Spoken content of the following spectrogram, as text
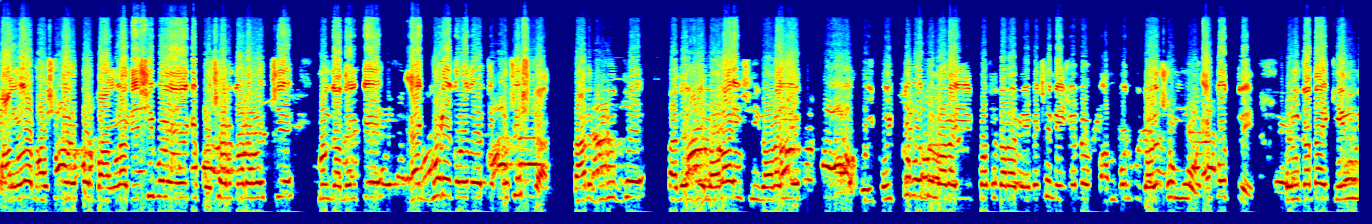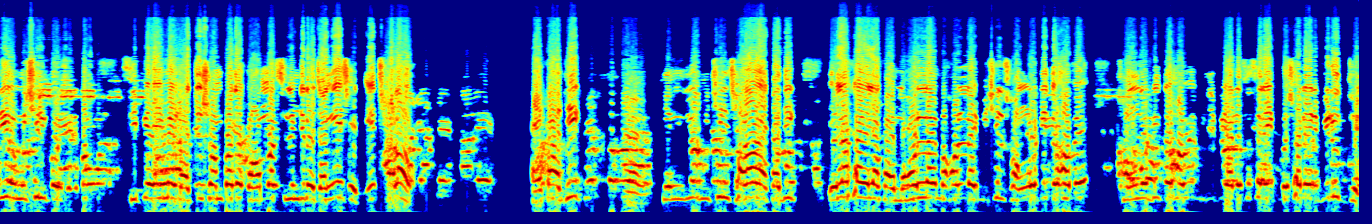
বাংলা ভাষীদের উপর বাংলাদেশি বলে তাদেরকে প্রচার করা হচ্ছে এবং তাদেরকে একঘরে করে দেওয়ার যে প্রচেষ্টা তার বিরুদ্ধে তাদের যে লড়াই সেই লড়াইয়ের ওই ঐক্যবদ্ধ লড়াইয়ের পথে তারা নেমেছেন এই জন্য বামপন্থী দলসমূহ একত্রে কলকাতায় কেন্দ্রীয় মিছিল করেছেন এবং সিপিআইএম এর রাজ্য সম্পাদক মোহাম্মদ সেলিম যেটা জানিয়েছেন এছাড়াও একাধিক কেন্দ্রীয় মিছিল ছাড়াও একাধিক এলাকায় এলাকায় মহল্লায় মহল্লায় মিছিল সংগঠিত হবে সংগঠিত হবে বিজেপি আরএসএস এর এই প্রচারের বিরুদ্ধে।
